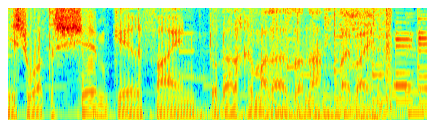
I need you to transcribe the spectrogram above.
ישועת השם כהרף עין. תודה לכם על ההאזנה, ביי ביי.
